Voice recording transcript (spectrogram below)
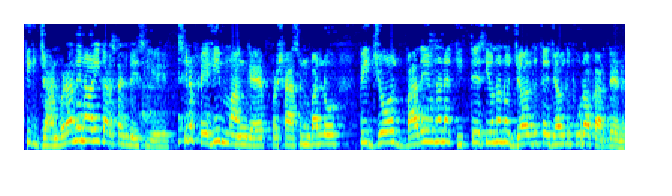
ਕਿ ਜਾਨਵਰਾਂ ਦੇ ਨਾਲ ਹੀ ਕਰ ਸਕਦੇ ਸੀ ਇਹ। ਸਿਰਫ ਇਹੀ ਮੰਗ ਹੈ ਪ੍ਰਸ਼ਾਸਨ ਵੱਲੋਂ ਵੀ ਜੋ ਵਾਅਦੇ ਉਹਨਾਂ ਨੇ ਕੀਤੇ ਸੀ ਉਹਨਾਂ ਨੂੰ ਜਲਦ ਤੇ ਜਲਦ ਪੂਰਾ ਕਰ ਦੇਣ।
